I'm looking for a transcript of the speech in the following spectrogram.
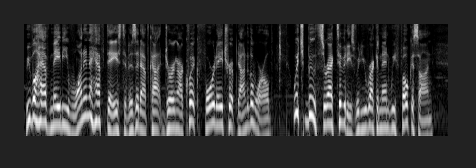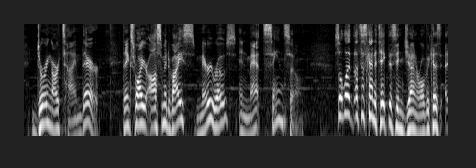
We will have maybe one and a half days to visit Epcot during our quick four day trip down to the world. Which booths or activities would you recommend we focus on during our time there? Thanks for all your awesome advice, Mary Rose and Matt Sansone. So let, us just kind of take this in general because uh,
